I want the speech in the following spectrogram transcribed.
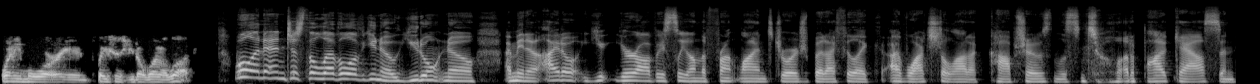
20 more in places you don't want to look. Well, and, and just the level of, you know, you don't know. I mean, and I don't, you, you're obviously on the front lines, George, but I feel like I've watched a lot of cop shows and listened to a lot of podcasts. And,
